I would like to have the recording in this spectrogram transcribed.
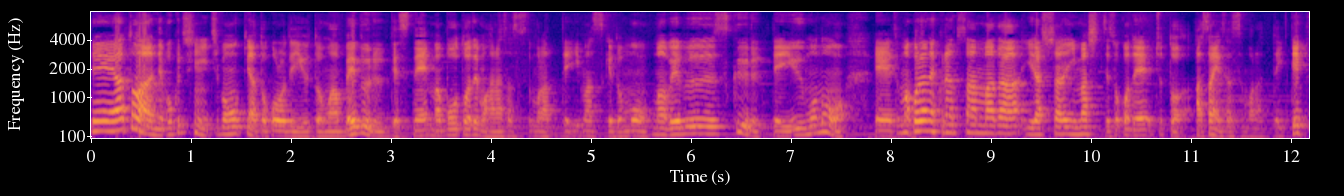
で、あとはね、僕自身一番大きなところで言うと、まあ、ウェブルですね。まあ、冒頭でも話させてもらっていますけども、まあ、ウェブスクールっていうものを、えっ、ー、と、まあ、これはね、クラントさんまだいらっしゃいまして、そこでちょっとアサインさせてもらっていて、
